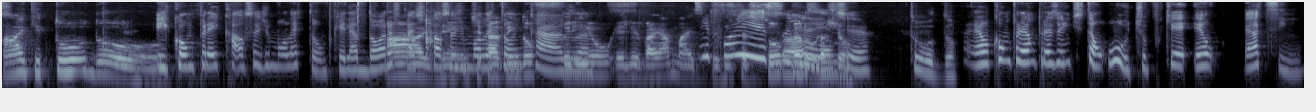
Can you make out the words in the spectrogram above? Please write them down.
Ai, que tudo! E comprei calça de moletom, porque ele adora ficar Ai, de calça gente, de tá moletom vindo em casa. frio, ele vai amar esse E presente, foi é isso, super gente. útil. Tudo. Eu comprei um presente tão útil, porque eu, é assim,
